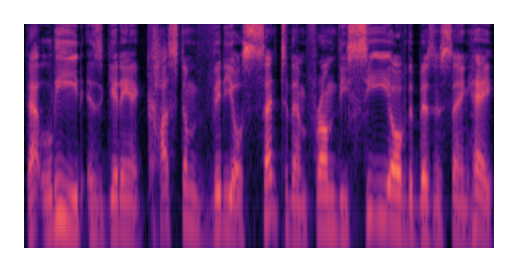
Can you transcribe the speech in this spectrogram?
that lead is getting a custom video sent to them from the CEO of the business saying, Hey,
